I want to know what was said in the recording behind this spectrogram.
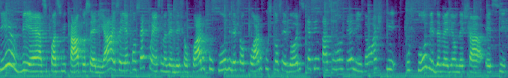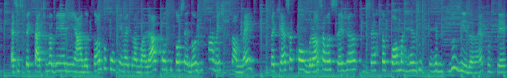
Se vier a se classificar para a Série A, isso aí é consequência, mas ele deixou claro para o clube, deixou claro para os torcedores que é tentar se manter ali. Então, acho que os clubes deveriam deixar esse, essa expectativa bem alinhada, tanto com quem vai trabalhar, quanto o torcedor, justamente também para que essa cobrança ela seja, de certa forma, reduzida, né? Porque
